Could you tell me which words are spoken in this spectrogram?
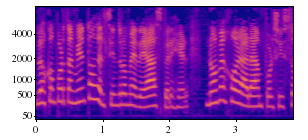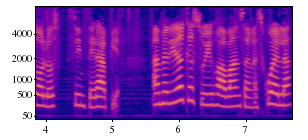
Los comportamientos del síndrome de Asperger no mejorarán por sí solos sin terapia. A medida que su hijo avanza en la escuela,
